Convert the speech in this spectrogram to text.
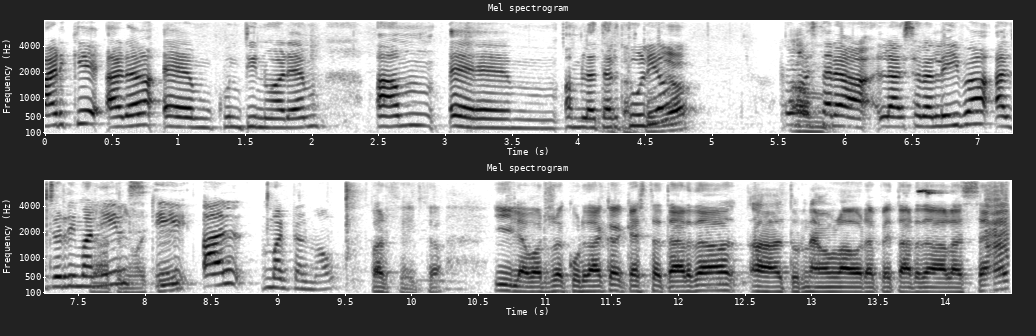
perquè ara eh, continuarem amb, eh, amb la tertúlia, on Amb- estarà la Sara Leiva, el Jordi Manils i el Marc Dalmau. Perfecte. I llavors recordar que aquesta tarda eh, tornem amb l'hora petarda a les 7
